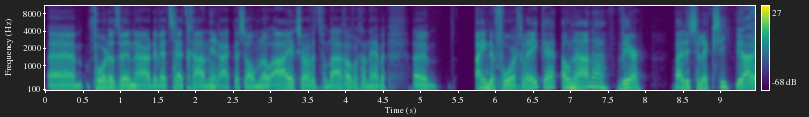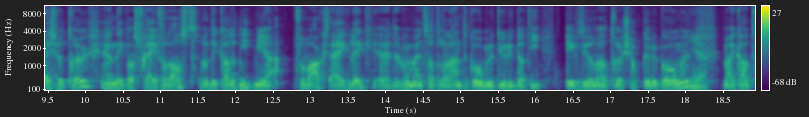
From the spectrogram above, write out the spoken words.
Ehm, voordat we naar de wedstrijd gaan in Raakles Almelo Ajax, waar we het vandaag over gaan hebben. Ehm, einde vorige week, hè? Onana weer bij de selectie. Ja, hij is weer terug en ik was vrij verrast, want ik had het niet meer verwacht eigenlijk. Eh de moment zat er wel aan te komen natuurlijk dat hij eventueel wel terug zou kunnen komen. Ja. Maar ik had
